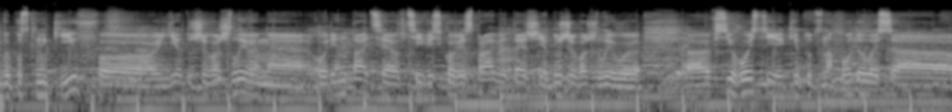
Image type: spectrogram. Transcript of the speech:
випускників е, є дуже важливими. Орієнтація в цій військовій справі теж є дуже важливою. Е, Всі гості, які тут знаходилися,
